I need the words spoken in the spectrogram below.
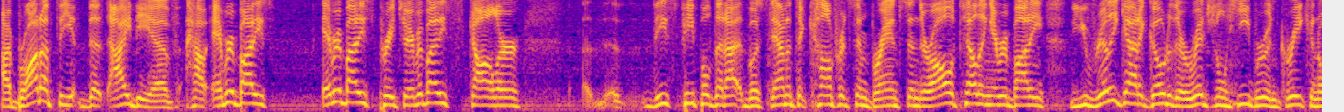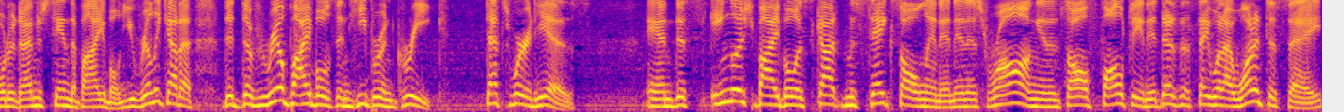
I brought up the the idea of how everybody's everybody's preacher, everybody's scholar, these people that I was down at the conference in Branson, they're all telling everybody you really got to go to the original Hebrew and Greek in order to understand the Bible. You really got to the, the real Bible's in Hebrew and Greek. That's where it is. And this English Bible, it's got mistakes all in it, and it's wrong, and it's all faulty, and it doesn't say what I want it to say.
